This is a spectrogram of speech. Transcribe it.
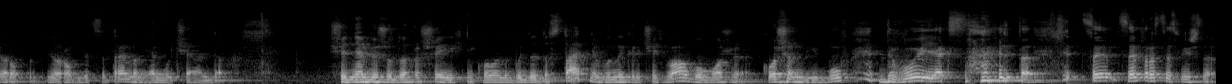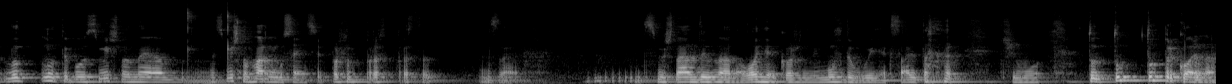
роблю, роблю це трендом як Гучі Альдо. Щодня біжу до грошей, їх ніколи не буде достатньо. Вони кричать вау, бо може кожен мій мув дивує як сальто. Це, це просто смішно. Ну, ну, типу, смішно не, не смішно в гарному сенсі. Просто, просто не знаю. Смішна дивна аналогія, кожен мій мув дивує як сальто. Чому? Тут, тут, тут прикольно,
